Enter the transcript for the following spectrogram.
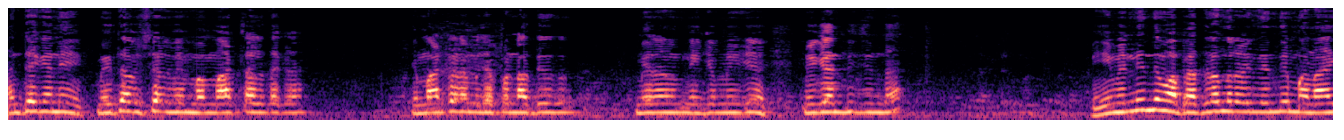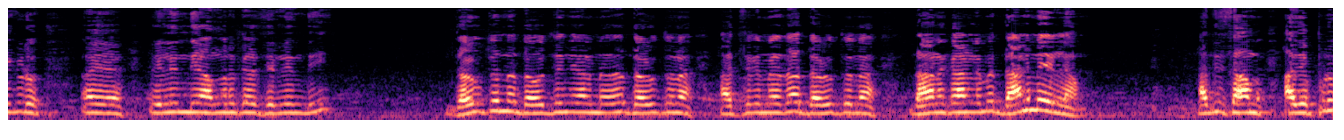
అంతేగాని మిగతా విషయాలు మేము మాట్లాడలేదు అక్కడ? మేము మాట్లాడమని చెప్పండి నాకు తెలియదు మీరు మీకు మీకు మీకు అనిపించిందా? మేము వెళ్ళింది మా పెద్దలందరూ వెళ్ళింది మా నాయకుడు వెళ్ళింది అందరూ కలిసి వెళ్ళింది. జరుగుతున్న దౌర్జన్యాల మీద జరుగుతున్న హత్యల మీద జరుగుతున్న దానకాండల మీద దాని మీద వెళ్ళాం. అది సామ అది ఎప్పుడు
